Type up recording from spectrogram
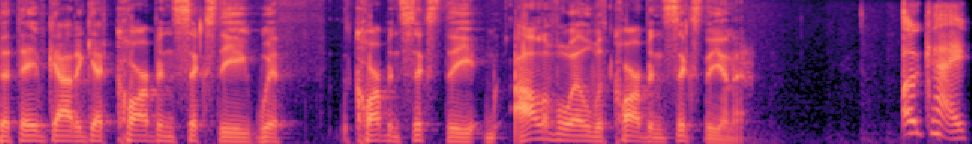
that they've got to get carbon 60 with carbon 60 olive oil with carbon 60 in it. Okay,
